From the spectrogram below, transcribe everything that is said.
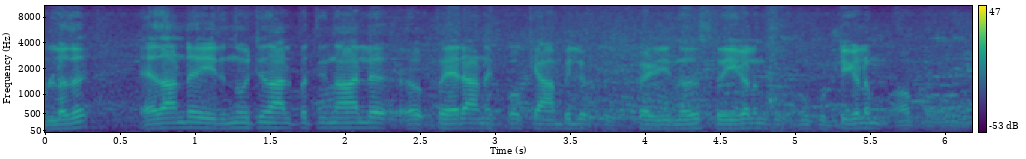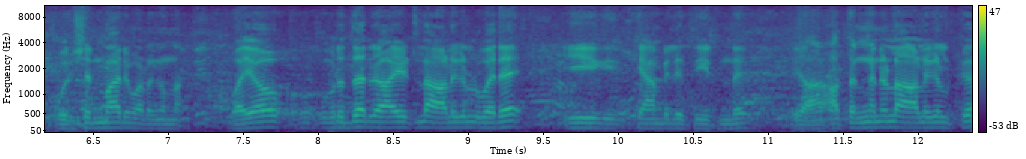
ഉള്ളത്. ഏതാണ്ട് ഇരുന്നൂറ്റി നാൽപ്പത്തി നാല് പേരാണ് ഇപ്പോൾ ക്യാമ്പിൽ കഴിയുന്നത്. സ്ത്രീകളും കുട്ടികളും പുരുഷന്മാരും അടങ്ങുന്ന വയോവൃദ്ധരായിട്ടുള്ള ആളുകൾ വരെ ഈ ക്യാമ്പിലെത്തിയിട്ടുണ്ട് അതങ്ങനെയുള്ള ആളുകൾക്ക്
